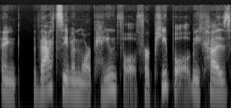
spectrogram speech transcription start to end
think that's even more painful for people because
